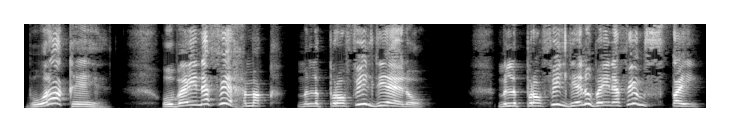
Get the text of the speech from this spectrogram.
بوراقيه وباينة فيه حمق من ال profil ديالو. من ال profil ديالو باينة فيه مسطي.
